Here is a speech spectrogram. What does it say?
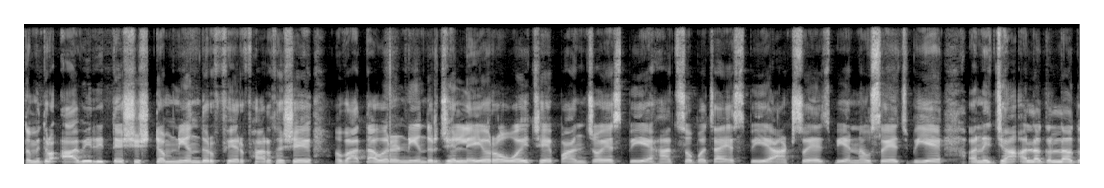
તો મિત્રો, આવી રીતે સિસ્ટમની અંદર ફેરફાર થશે. વાતાવરણની અંદર જે લેયરો હોય છે, પાંચસો એસપીએ, સાતસો પચાસ એસપીએ, આઠસો એચપીએ નવસો એચપીએ અને જ્યાં અલગ અલગ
